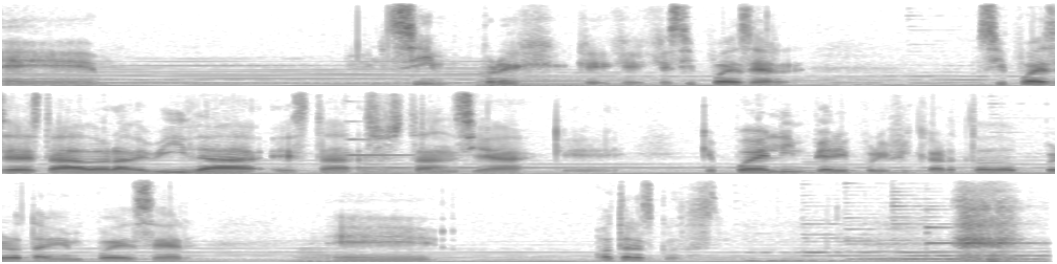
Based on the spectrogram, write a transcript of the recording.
eh, sí, que, que, sí puede ser, sí puede ser esta dadora de vida, esta sustancia que, que puede limpiar y purificar todo, pero también puede ser eh, otras cosas.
